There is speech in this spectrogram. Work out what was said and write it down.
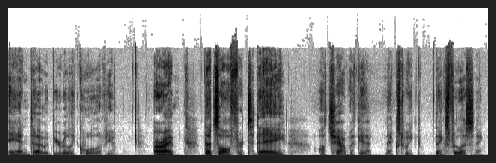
and uh, it would be really cool of you. All right, that's all for today. I'll chat with you next week. Thanks for listening.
